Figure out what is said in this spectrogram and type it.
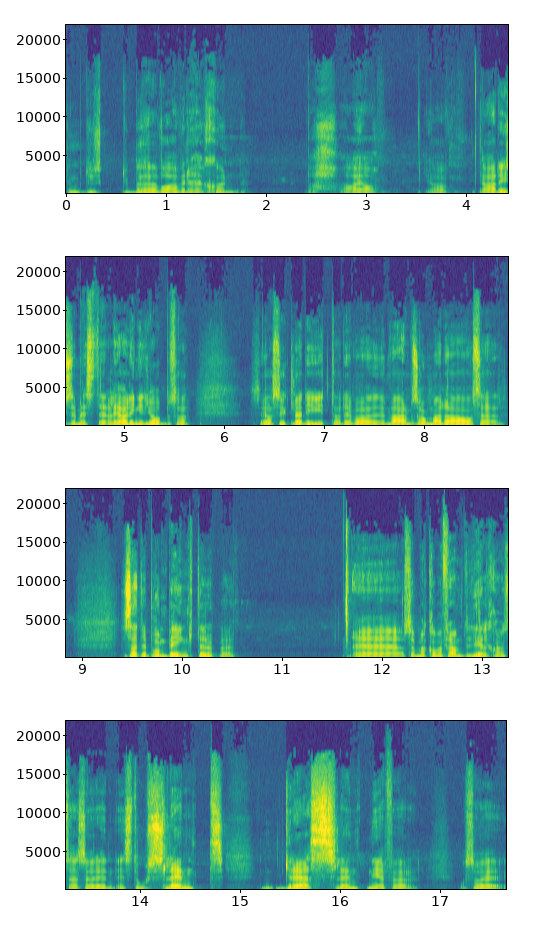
Du, du, du behöver vara vid den här sjön. Bara, ja, ja. Jag, jag hade ju semester, eller jag hade inget jobb så, så jag cyklade dit och det var en varm sommardag och sådär. Så satt jag på en bänk där uppe. Eh, så när man kommer fram till Delsjön så, här, så är det en, en stor slänt, grässlänt nerför. Och så är,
